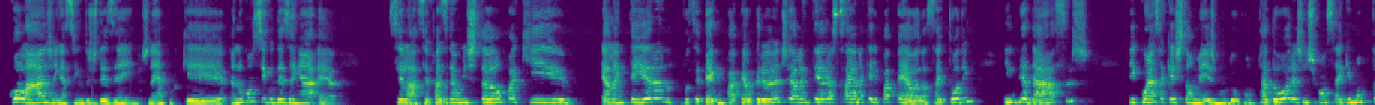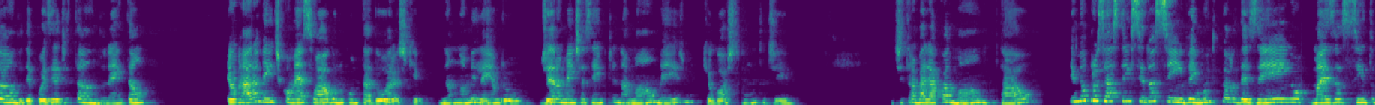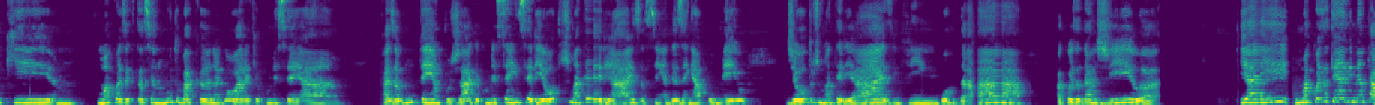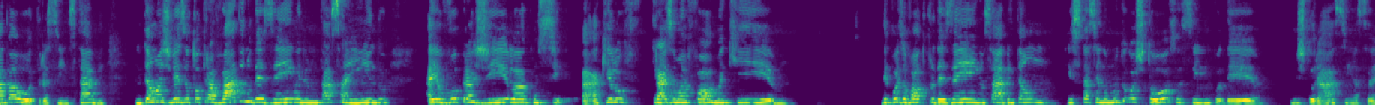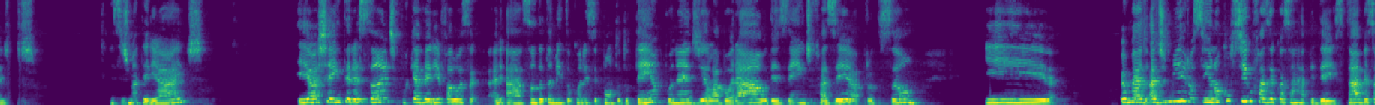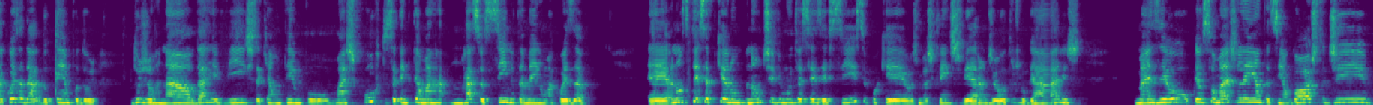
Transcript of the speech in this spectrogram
colagem, assim, dos desenhos, né? Porque eu não consigo desenhar, é, sei lá, você fazer uma estampa que ela inteira, você pega um papel grande, ela inteira saia naquele papel, ela sai toda em, em pedaços, e com essa questão mesmo do computador, a gente consegue ir montando, depois editando, né? Então, eu raramente começo algo no computador, acho que não, não me lembro. Geralmente é sempre na mão mesmo, que eu gosto muito de, de trabalhar com a mão e tal. E o meu processo tem sido assim, vem muito pelo desenho, mas eu sinto que uma coisa que está sendo muito bacana agora, que eu comecei a faz algum tempo já que eu comecei a inserir outros materiais, assim, a desenhar por meio de outros materiais, enfim, bordar, a coisa da argila. E aí, uma coisa tem alimentado a outra, assim, sabe? Então, às vezes, eu tô travada no desenho, ele não tá saindo, aí eu vou para argila, aquilo traz uma forma que depois eu volto pro desenho, sabe? Então, isso está sendo muito gostoso, assim, poder misturar, assim, essas, esses materiais. E eu achei interessante porque a Veri falou, essa, a Sandra também tocou nesse ponto do tempo, né, de elaborar o desenho, de fazer a produção. E eu me admiro, assim, eu não consigo fazer com essa rapidez, sabe? Essa coisa da, do tempo do, do jornal, da revista, que é um tempo mais curto, você tem que ter uma, um raciocínio também, uma coisa. É, eu não sei se é porque eu não, não tive muito esse exercício, porque os meus clientes vieram de outros lugares, mas eu, eu sou mais lenta, assim, eu gosto de.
